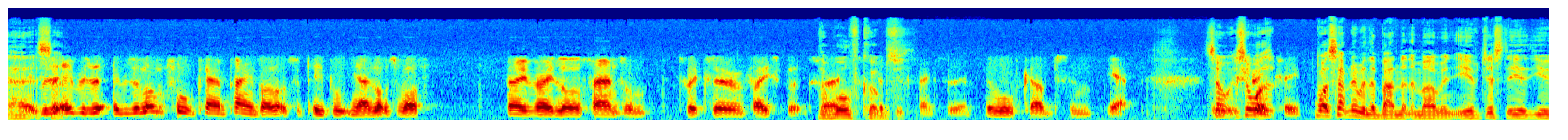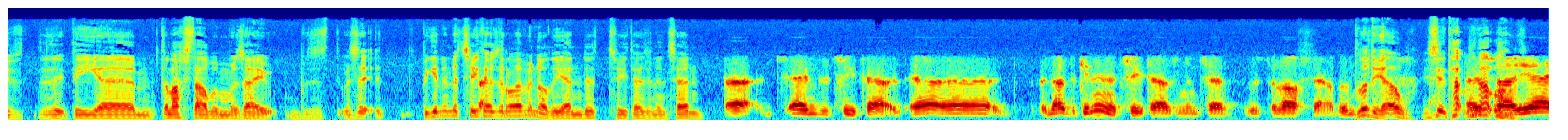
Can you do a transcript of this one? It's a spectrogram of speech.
Uh, it was so- it was a, it was a long fought campaign by lots of people. You know, lots of our very very loyal fans on Twitter and Facebook. The Wolf Cubs. big Thanks to them. The Wolf Cubs and yeah. So, so street what, team. what's happening with the band at the moment? You've just you- you've the the, um, the last album was out was was it beginning of 2011 or the end of 2010? Uh, end of 2000. Uh, no, beginning of 2010 was the last album. Bloody hell! Is it that, And that so long? yeah,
